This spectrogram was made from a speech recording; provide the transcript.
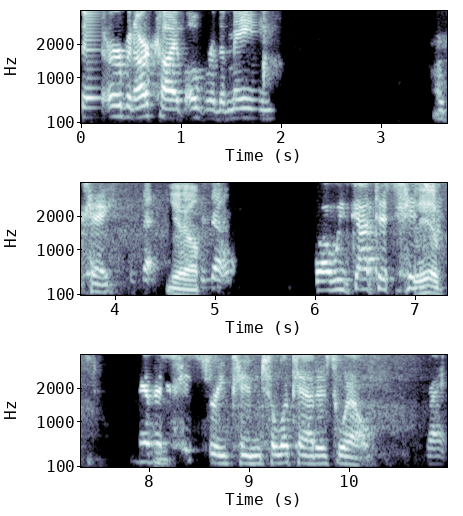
the Urban Archive over the main. Okay. Is that, Yeah. is that Well, we've got this They history. have, We have this Historypin to look at as well. right?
